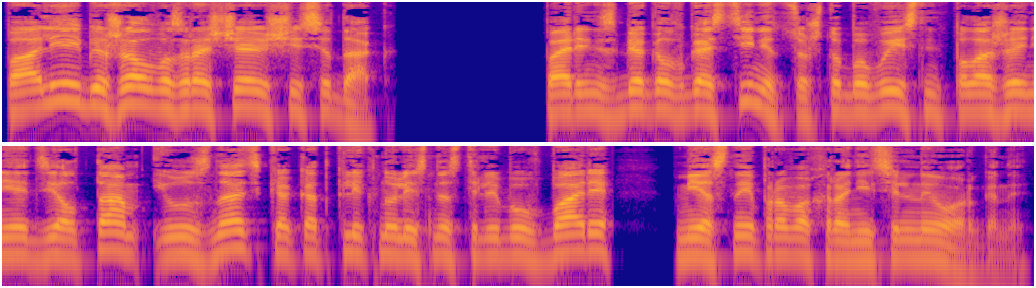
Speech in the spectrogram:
По аллее бежал возвращающийся Дак. Парень сбегал в гостиницу, чтобы выяснить положение дел там и узнать, как откликнулись на стрельбу в баре местные правоохранительные органы.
